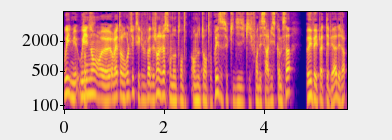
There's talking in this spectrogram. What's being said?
Oui, mais oui et non. Euh, en fait, en gros, le truc, c'est que la plupart des gens déjà sont en auto- en auto-entreprise, ceux qui, disent, qui font des services comme ça, eux, ils payent pas de TVA déjà.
